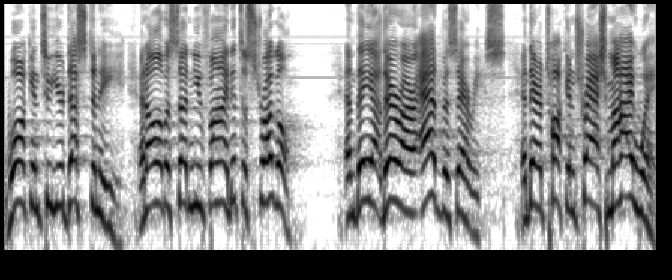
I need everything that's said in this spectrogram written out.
Walk into your destiny, and all of a sudden you find it's a struggle. And they are, there are adversaries, and they're talking trash my way.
